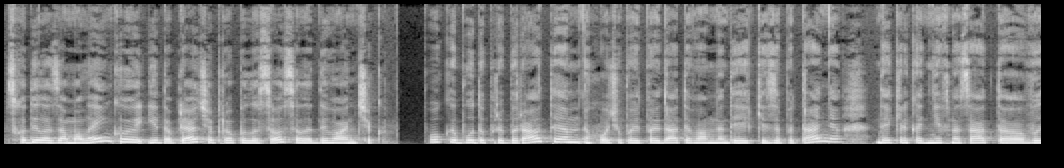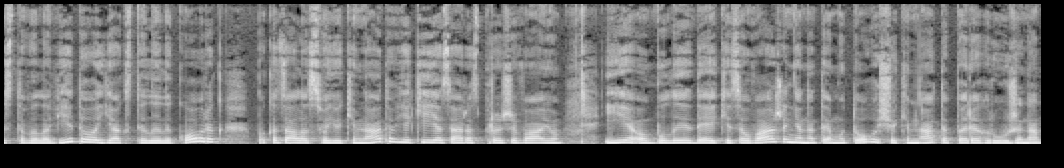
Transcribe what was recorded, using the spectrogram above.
Сходила за маленькою і добряче пропилисосила диванчик. Поки буду прибирати, хочу повідповідати вам на деякі запитання. Декілька днів назад е, виставила відео, як стелили коврик, показала свою кімнату, в якій я зараз проживаю, і е, були деякі зауваження на тему того, що кімната перегружена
